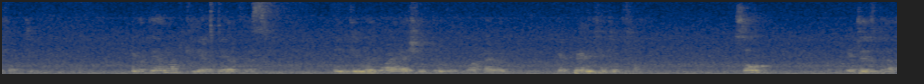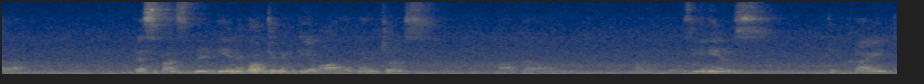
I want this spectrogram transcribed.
effectively. Because they are not clear, they are just thinking of why I should do this, what I will get benefited from. So it is the responsibility and accountability of all the mentors, or the uh, seniors to guide,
